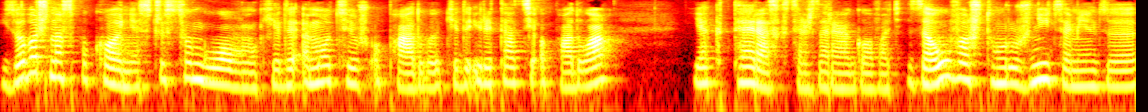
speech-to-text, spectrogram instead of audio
I zobacz na spokojnie, z czystą głową, kiedy emocje już opadły, kiedy irytacja opadła, jak teraz chcesz zareagować. Zauważ tą różnicę między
